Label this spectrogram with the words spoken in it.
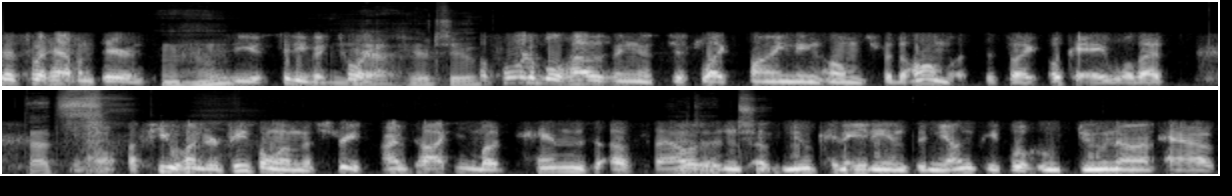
that's what happens here in mm-hmm. the city of Victoria. Yeah, here too. Affordable housing is just like finding homes for the homeless. It's like, okay, well, that's that's you know, a few hundred people on the street. I'm talking about tens of thousands of new Canadians and young people who do not have.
